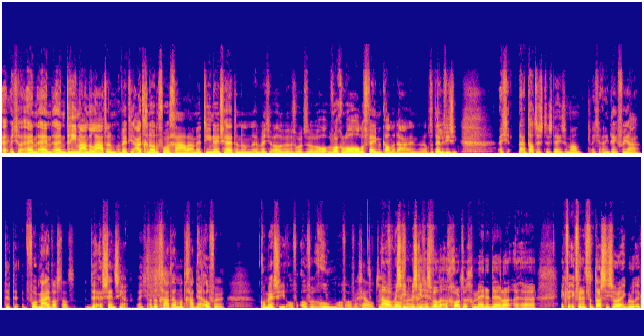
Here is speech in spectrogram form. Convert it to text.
Eh, Weet je, en, en, en drie maanden later werd hij uitgenodigd voor een gala met Teenage Head. En dan eh, weet je, een soort eh, rock and roll Hall of Fame in Canada en op de televisie. Weet je, nou dat is dus deze man. Weet je, en ik denk van ja, dit, voor mij was dat de essentie. Weet je, dat gaat helemaal, het gaat niet Ja. over commercie of over roem of over geld. Nou, misschien, over, misschien is wel een grote gemene delen. eh, ik, ik vind het fantastisch hoor. Ik bedoel, ik,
